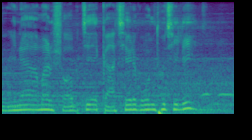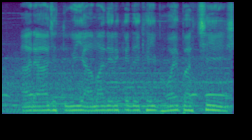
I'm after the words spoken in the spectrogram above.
তুই না আমার সবচেয়ে কাছের বন্ধু ছিলি। আর আজ তুই আমাদেরকে দেখেই ভয় পাচ্ছিস।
